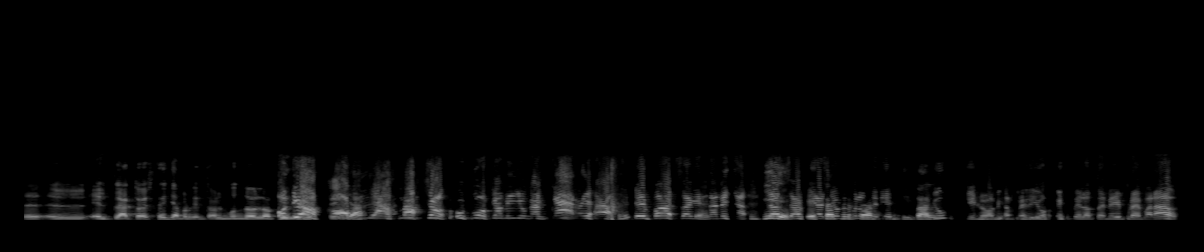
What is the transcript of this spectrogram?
el, el plato estrella, porque todo el mundo lo pide. de ¡Hostia! ¡Hostia, macho! ¡Un bocadillo cascarria! ¿Qué pasa, Quintanilla? Ya sabía yo que me lo tenía. principal- Yo, si no lo había pedido y me lo tenéis preparado.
